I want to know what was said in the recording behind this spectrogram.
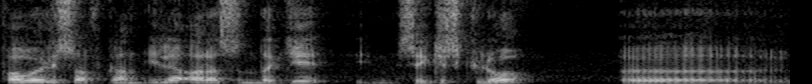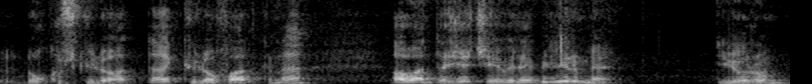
Favori Safkan ile arasındaki 8 kilo 9 kilo hatta kilo farkını avantaja çevirebilir mi? Diyorum.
